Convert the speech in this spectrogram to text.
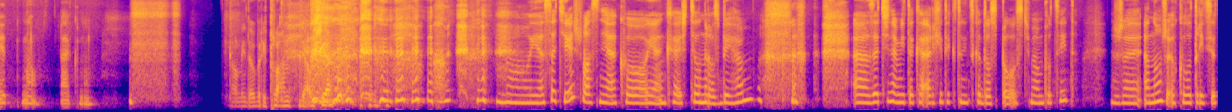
je, no, tak, no. Veľmi dobrý plán. Ďalšia. No, ja sa tiež vlastne ako Janka ešte len rozbieham. A začína mi taká architektonická dospelosť, mám pocit. Že áno, že okolo 30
